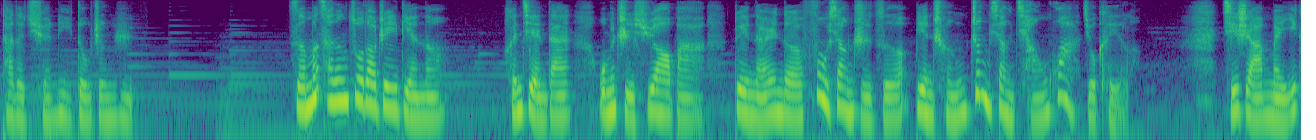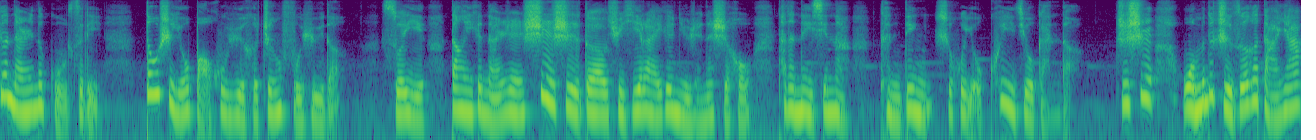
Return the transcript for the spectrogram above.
他的权力斗争欲。怎么才能做到这一点呢？很简单，我们只需要把对男人的负向指责变成正向强化就可以了。其实啊，每一个男人的骨子里都是有保护欲和征服欲的，所以当一个男人事事都要去依赖一个女人的时候，他的内心呐肯定是会有愧疚感的。只是我们的指责和打压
